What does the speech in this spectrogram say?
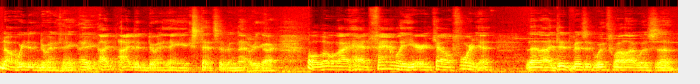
no, we didn't do anything. I, I, I didn't do anything extensive in that regard. Although I had family here in California that I did visit with while I was uh,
